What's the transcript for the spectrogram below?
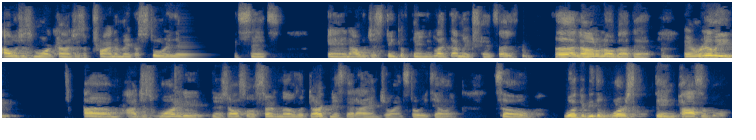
I was just more conscious of trying to make a story that makes sense. And I would just think of things like that makes sense. Just, uh, no, I don't know about that. And really, um, I just wanted it. There's also a certain level of darkness that I enjoy in storytelling. So, what could be the worst thing possible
